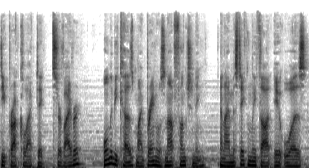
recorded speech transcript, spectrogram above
Deep Rock Galactic Survivor only because my brain was not functioning and I mistakenly thought it was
